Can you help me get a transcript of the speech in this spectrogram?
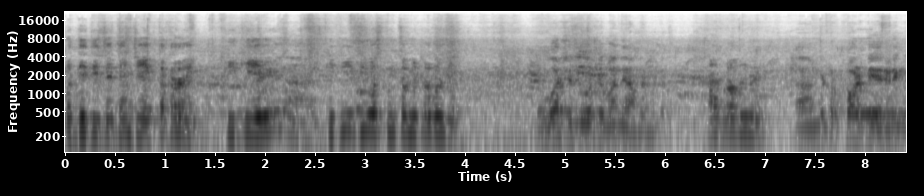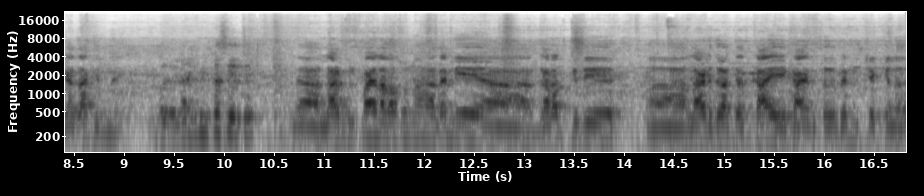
पद्धतीचे त्यांची एक तक्रार आहे. की गेली किती दिवस तुमचं मीटर बंद आहे? वर्ष दिवस बंद आहे आमचा मीटर. काय प्रॉब्लेम आहे? मीटर फॉल्टी आहे रिडिंग काय दाखवत नाही. बरं लाइट बिल कसं येते लाइट बिल पाहिल्यापासून त्यांनी घरात किती अ, लाइट जळतात काय आहे काय आहे, सगळं त्यांनी चेक केलं.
